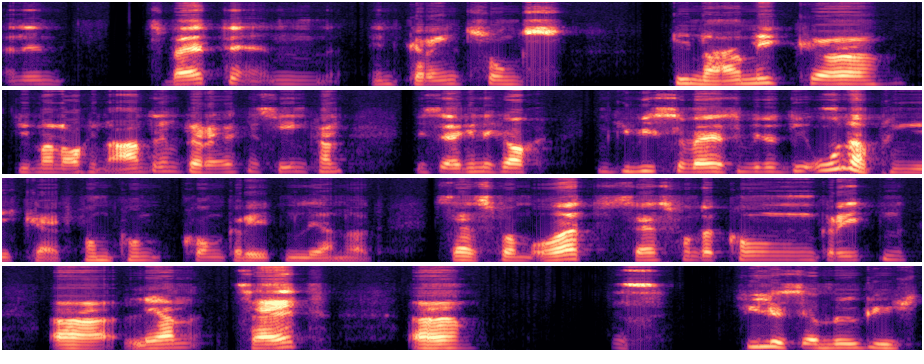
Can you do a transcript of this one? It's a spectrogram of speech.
eine zweite Entgrenzungsdynamik, äh, die man auch in anderen Bereichen sehen kann, ist eigentlich auch in gewisser Weise wieder die Unabhängigkeit vom kon konkreten Lernort. Sei es vom Ort, sei es von der konkreten äh, Lernzeit, äh, das vieles ermöglicht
